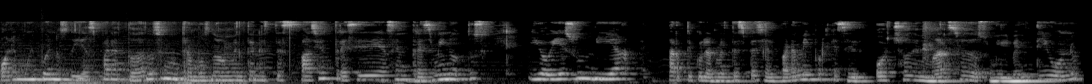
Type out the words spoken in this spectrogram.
Hola, muy buenos días para todas. Nos encontramos nuevamente en este espacio, tres ideas en tres minutos. Y hoy es un día particularmente especial para mí porque es el 8 de marzo de 2021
